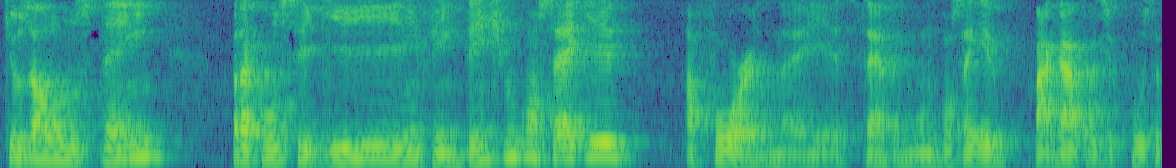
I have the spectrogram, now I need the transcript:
que os alunos têm para conseguir, enfim, tem gente que não consegue afford, né, etc. Não consegue pagar por esse custo,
